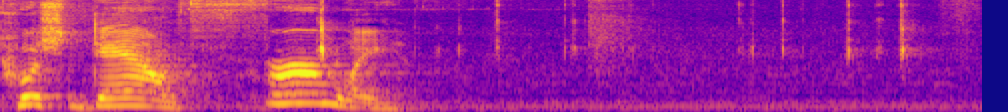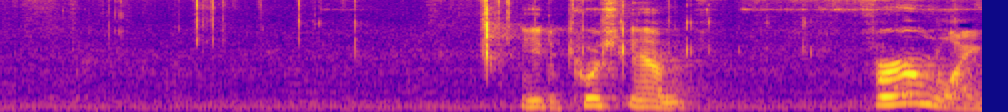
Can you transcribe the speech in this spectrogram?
push down firmly need to push down firmly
